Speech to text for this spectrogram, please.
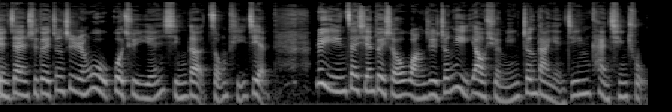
选战是对政治人物过去言行的总体检。绿营在先对手往日争议，要选民睁大眼睛看清楚。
